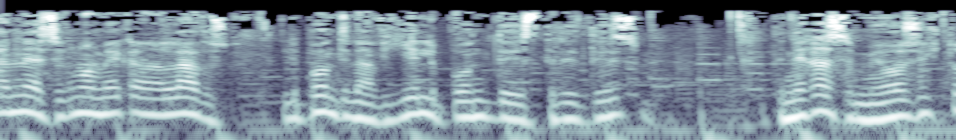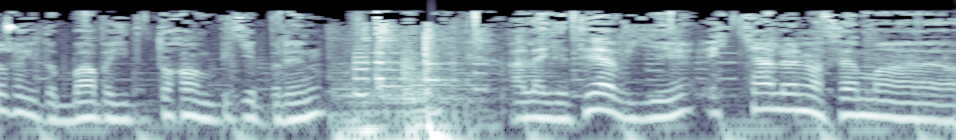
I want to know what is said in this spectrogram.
Α, ναι, συγγνώμη, έκανα λάθος. Λοιπόν, την αυγή λοιπόν της Τρίτης την είχα σημειώσει, όχι τόσο για τον Πάπα, γιατί το είχαμε πει και πριν, αλλά γιατί η Αυγή έχει κι άλλο ένα θέμα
